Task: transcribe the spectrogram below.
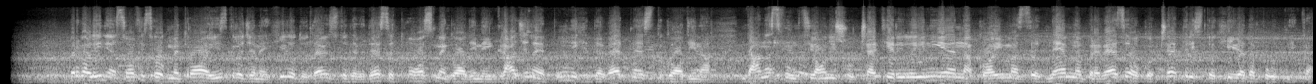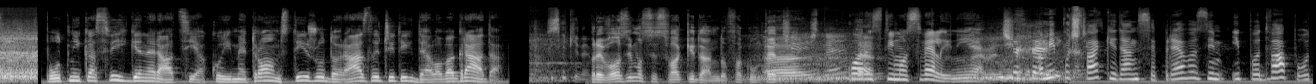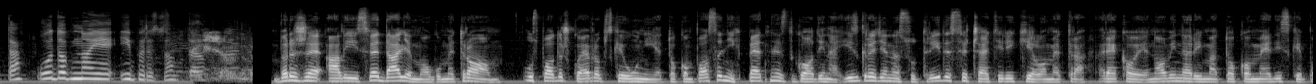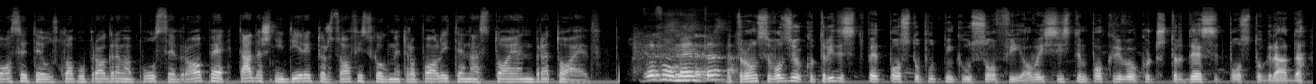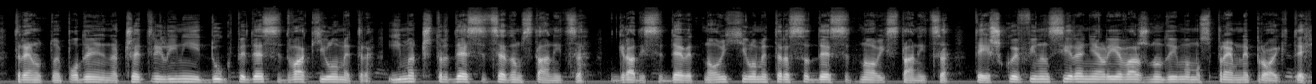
Prva linija Sofijskog metroa izgrađena je 1998. godine i građena je punih 19 godina. Danas funkcionišu četiri linije na kojima se dnevno preveze oko 400.000 putnika. Putnika svih generacija koji metroom stižu do različitih delova grada. Prevozimo se svaki dan do fakulteta. Koristimo sve linije. A mi put svaki dan se prevozim i po dva puta. Udobno je i brzo. Brže, ali i sve dalje mogu metroom. Uz podršku Evropske unije, tokom poslednjih 15 godina izgrađena su 34 km, rekao je novinarima tokom medijske posete u sklopu programa Puls Evrope tadašnji direktor Sofijskog metropolitena Stojan Bratojev. Momenta... Metrom se vozi oko 35% putnika u Sofiji, ovaj sistem pokriva oko 40% grada. Trenutno je podeljen na četiri linije i dug 52 km. Ima 47 stanica. Gradi se 9 novih kilometara sa 10 novih stanica. Teško je finansiranje, ali je važno da imamo spremne projekte.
